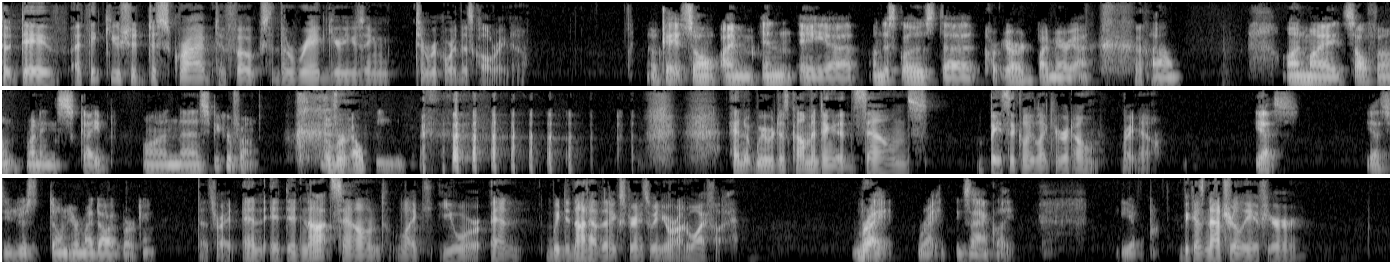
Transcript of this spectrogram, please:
So, Dave, I think you should describe to folks the rig you're using to record this call right now. Okay, so I'm in a uh, undisclosed uh, courtyard by Marriott um, on my cell phone, running Skype on uh, speakerphone over LP. and we were just commenting; it sounds basically like you're at home right now. Yes, yes, you just don't hear my dog barking. That's right, and it did not sound like you were, and we did not have that experience when you were on Wi-Fi. Right, right, exactly. Yep. Because naturally, if you're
